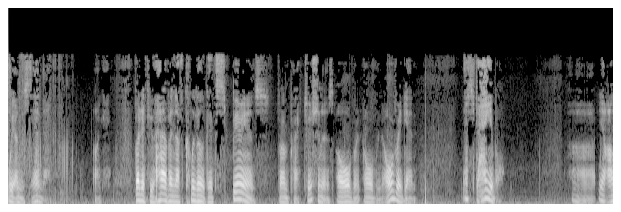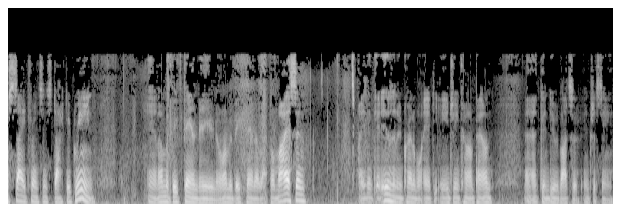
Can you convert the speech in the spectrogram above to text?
We understand that. Okay. But if you have enough clinical experience from practitioners over and over and over again that's valuable. Uh, you know i'll cite for instance dr green and I'm a big fan, many of you know, I'm a big fan of rapamycin. I think it is an incredible anti aging compound. Uh, it can do lots of interesting,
